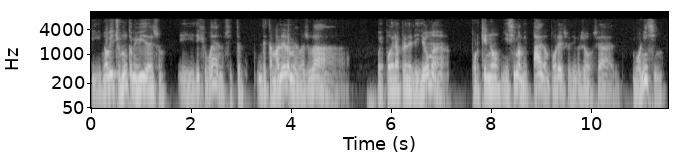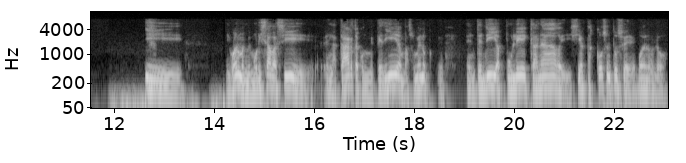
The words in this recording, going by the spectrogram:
y no había hecho nunca en mi vida eso. Y dije, bueno, si de esta manera me va a ayudar, voy a poder aprender el idioma, ¿por qué no? Y encima me pagan por eso, digo yo, o sea, buenísimo. Y, y bueno, me memorizaba así en la carta cuando me pedían, más o menos entendía Pulé, Canard y ciertas cosas, entonces, bueno, lo,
